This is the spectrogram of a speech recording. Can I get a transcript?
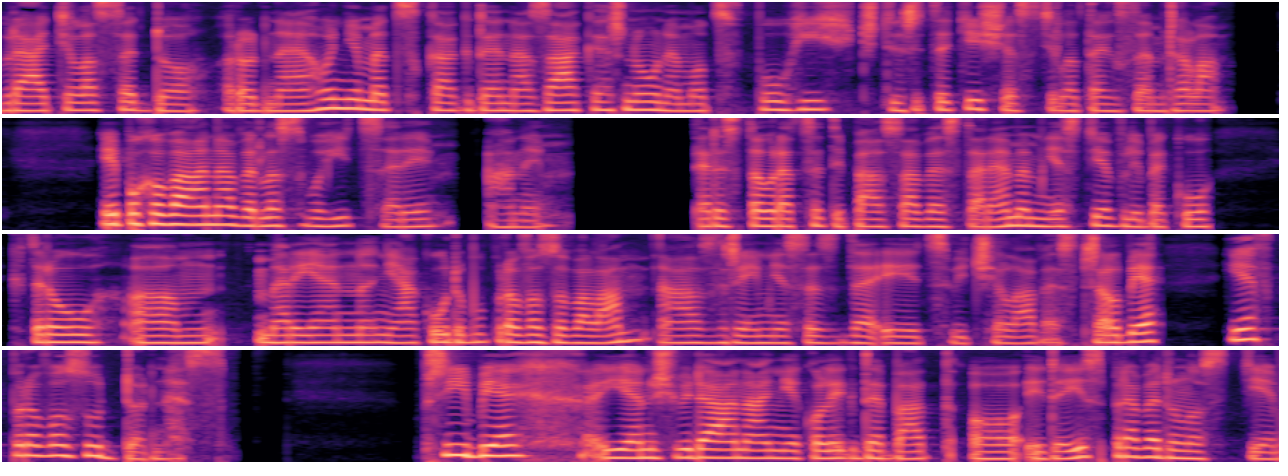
vrátila se do rodného Německa, kde na zákeřnou nemoc v pouhých 46 letech zemřela. Je pochována vedle svojí dcery Anny. Restaurace Typása ve starém městě v Libeku, kterou um, Marianne nějakou dobu provozovala a zřejmě se zde i cvičila ve střelbě, je v provozu dodnes. Příběh jenž vydá na několik debat o ideji spravedlnosti,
